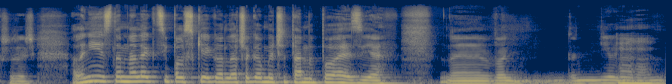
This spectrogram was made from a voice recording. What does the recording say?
krzyczeć, ale nie jestem na lekcji polskiego, dlaczego my czytamy poezję? E, bo nie, mhm.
